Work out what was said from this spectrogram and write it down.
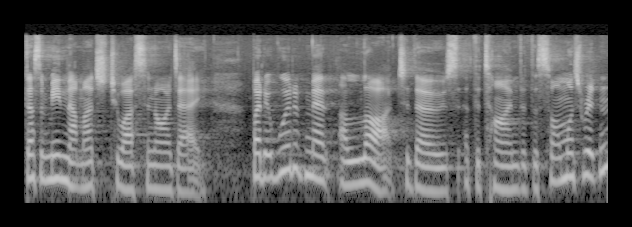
doesn't mean that much to us in our day. But it would have meant a lot to those at the time that the psalm was written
